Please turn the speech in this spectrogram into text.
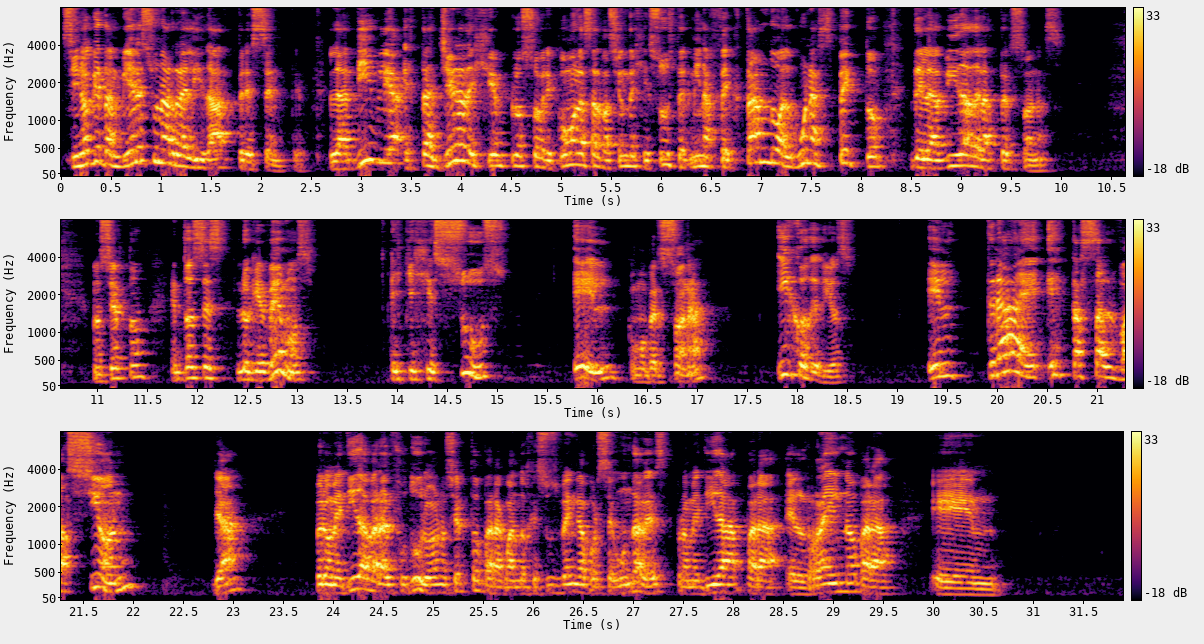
sino que también es una realidad presente. La Biblia está llena de ejemplos sobre cómo la salvación de Jesús termina afectando algún aspecto de la vida de las personas. ¿No es cierto? Entonces, lo que vemos es que Jesús, Él como persona, Hijo de Dios, Él trae esta salvación, ¿ya? Prometida para el futuro, ¿no es cierto? Para cuando Jesús venga por segunda vez, prometida para el reino, para, eh,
